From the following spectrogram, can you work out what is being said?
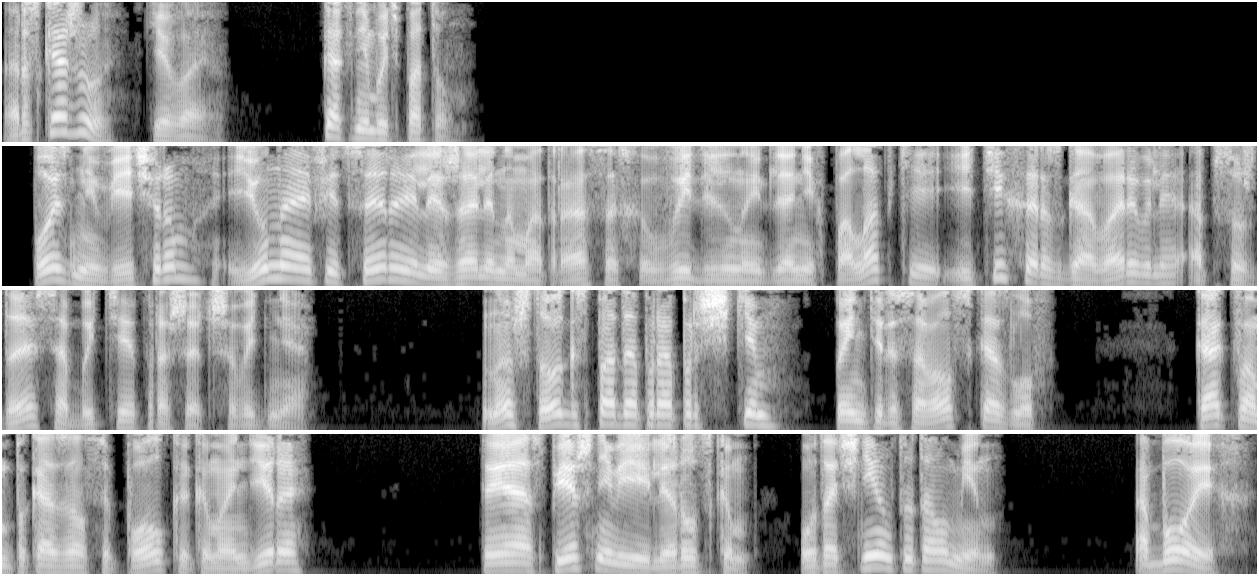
«Расскажу», киваю. Как-нибудь потом. Поздним вечером юные офицеры лежали на матрасах в выделенной для них палатке и тихо разговаривали, обсуждая события прошедшего дня. «Ну что, господа прапорщики?» — поинтересовался Козлов. «Как вам показался полк и командиры?» «Ты о Спешневе или Рудском?» — уточнил Туталмин. «Обоих,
